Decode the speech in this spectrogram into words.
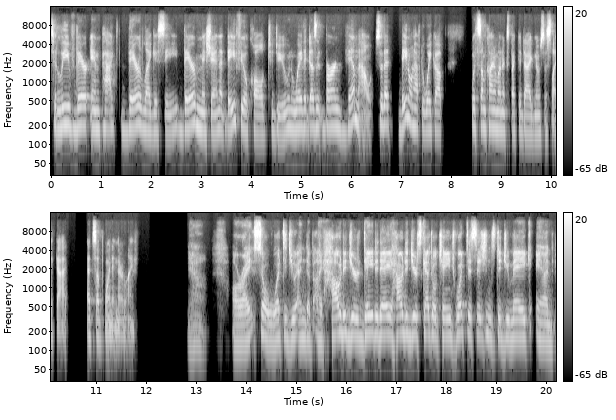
to leave their impact, their legacy, their mission that they feel called to do in a way that doesn't burn them out so that they don't have to wake up with some kind of unexpected diagnosis like that at some point in their life. Yeah. All right. So what did you end up like? How did your day to day, how did your schedule change? What decisions did you make? And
